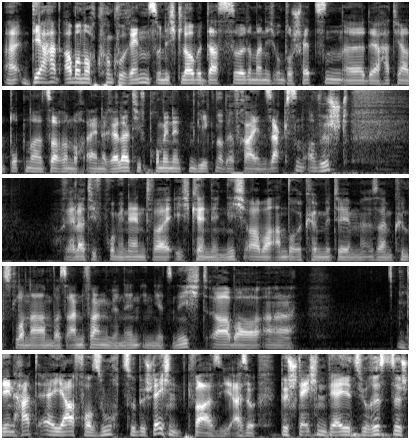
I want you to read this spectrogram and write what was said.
Äh, der hat aber noch Konkurrenz und ich glaube, das sollte man nicht unterschätzen. Äh, der hat ja dort in der Sache noch einen relativ prominenten Gegner der Freien Sachsen erwischt. Relativ prominent, weil ich kenne den nicht, aber andere können mit dem seinem Künstlernamen was anfangen. Wir nennen ihn jetzt nicht, aber äh, den hat er ja versucht zu bestechen, quasi. Also bestechen wäre jetzt juristisch.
